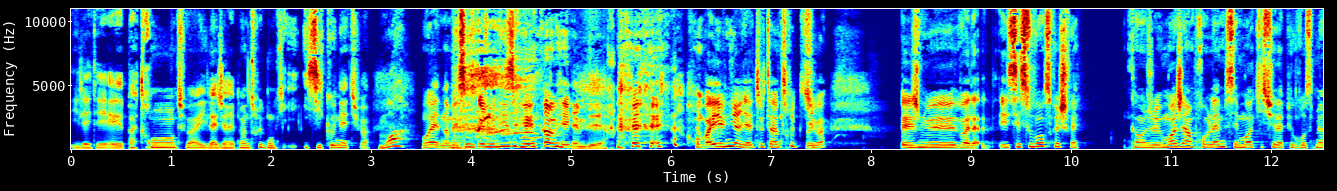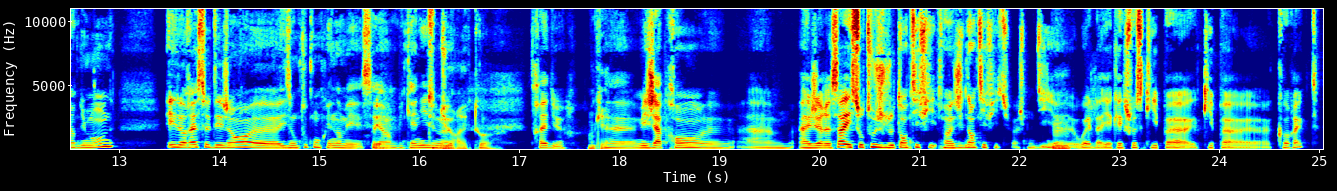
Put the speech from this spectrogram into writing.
il, a été patron, tu vois, il a géré plein de trucs, donc il, il s'y connaît, tu vois. Moi? Ouais, non, mais c'est ce que je me dis. c'est- Non, mais MDR. on va y venir. Il y a tout un truc, tu Oui. vois. Et je me, voilà. Et c'est souvent ce que je fais. Quand je, moi, j'ai un problème, c'est moi qui suis la plus grosse merde du monde. Et le reste des gens, euh, ils ont tout compris. Non, mais c'est un mécanisme dur avec toi. très dur. Ok. Euh, mais j'apprends euh, à, à gérer ça et surtout je l'authentifie. Enfin, j'identifie, tu vois. Je me dis, euh, Mm. ouais, là, il y a quelque chose qui est pas qui est pas euh, correct.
